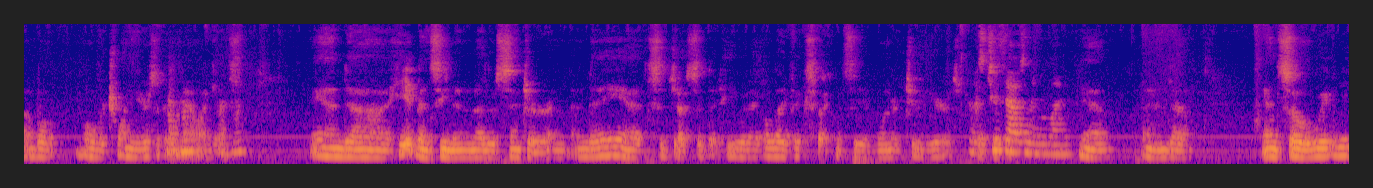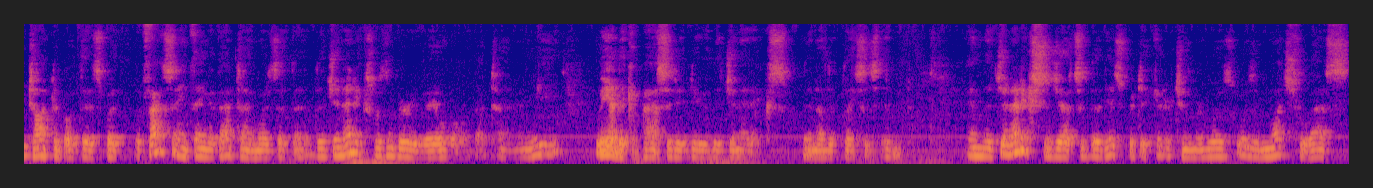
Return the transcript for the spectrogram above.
uh, about over 20 years ago now, I guess, and uh, he had been seen in another center, and, and they had suggested that he would have a life expectancy of one or two years. It was because of- 2001. yeah, and uh, and so we, we talked about this, but the fascinating thing at that time was that the, the genetics wasn't very available at that time, and we we had the capacity to do the genetics, and other places didn't. And the genetics suggested that his particular tumor was was much less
